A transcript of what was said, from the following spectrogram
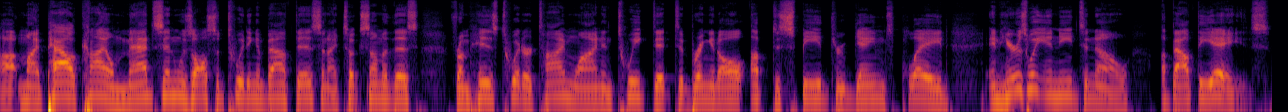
Uh, my pal Kyle Madsen was also tweeting about this, and I took some of this from his Twitter timeline and tweaked it to bring it all up to speed through games played. And here's what you need to know about the A's.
